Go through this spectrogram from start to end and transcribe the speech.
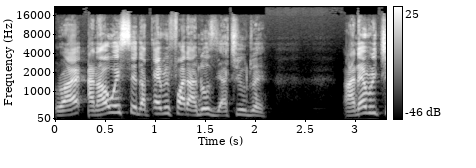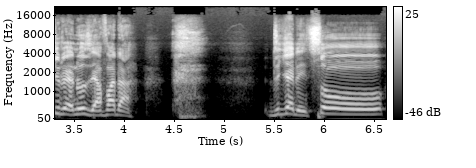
Right? And I always say that every father knows their children. And every children knows their father. do you get it? So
